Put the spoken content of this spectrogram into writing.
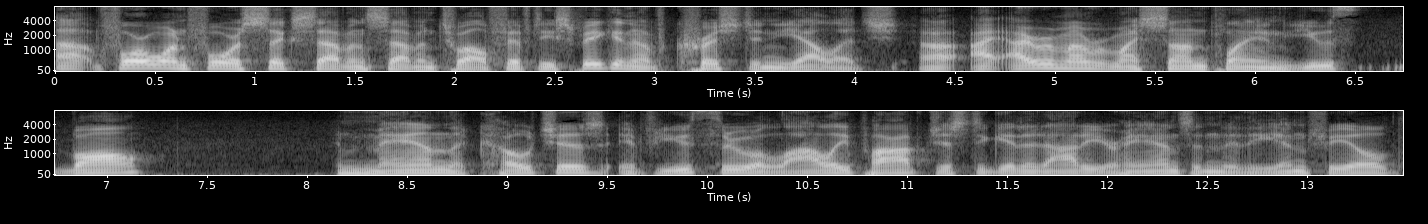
Uh, Four one four six seven seven twelve fifty. Speaking of Christian Yelich, uh, I, I remember my son playing youth ball, and man, the coaches, if you threw a lollipop just to get it out of your hands into the infield,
